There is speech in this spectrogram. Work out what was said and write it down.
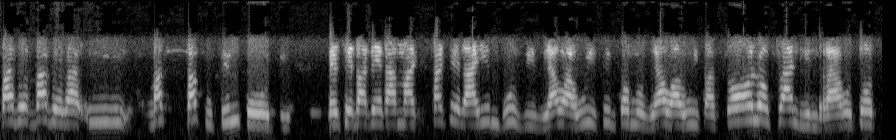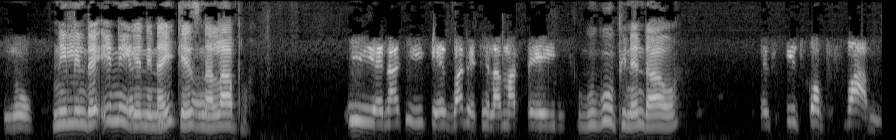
babe- babeka i- ba- bagubha imgodi bese babeka amatshatshela hayi imbuzi ziyawawisa iinkomo ziyawawisa solo salindako tot no. Nilinde inike nina igezi nalapho? Iye nathi igezi babethela amapeyili kukuphi nendawo? Efiskop farm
